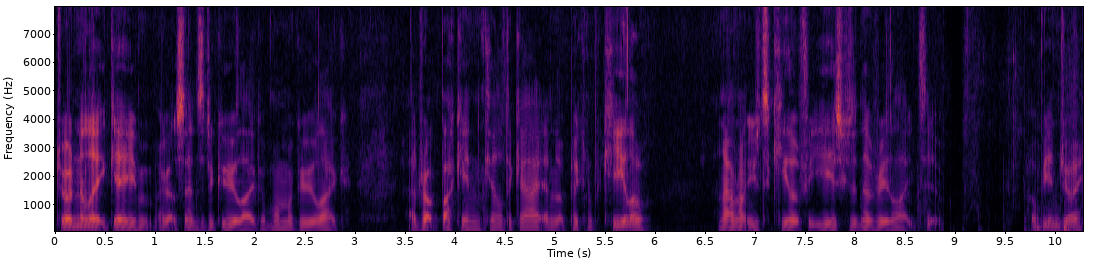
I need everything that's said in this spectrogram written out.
During the late game, I got sent to the Gulag and won my Gulag. I dropped back in killed a guy, ended up picking up a Kilo, and I've not used a Kilo for years because I never really liked it. Hope you enjoy.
